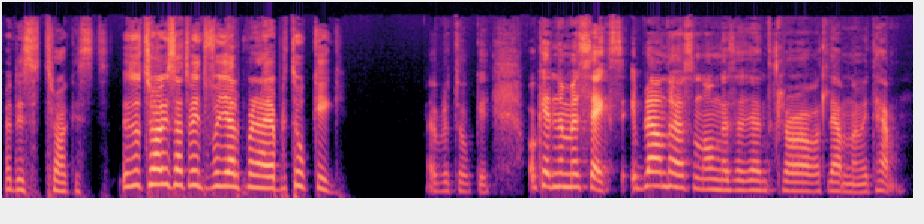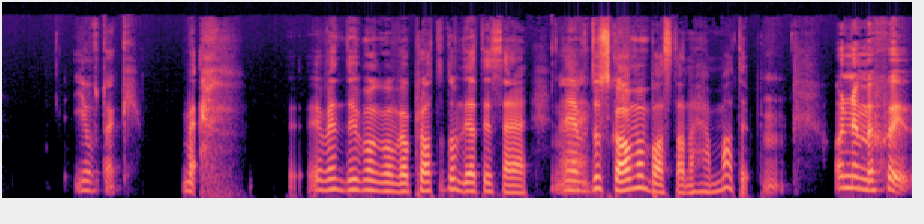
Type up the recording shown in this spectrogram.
Ja, det är så tragiskt. Det är så tragiskt att vi inte får hjälp med det här, jag blir tokig. Jag blir tokig. Okej, nummer sex. Ibland har jag sån ångest att jag inte klarar av att lämna mitt hem. Jo tack. Jag vet inte hur många gånger vi har pratat om det, att det är så här, nej. Nej. då ska man bara stanna hemma typ. Och nummer sju.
